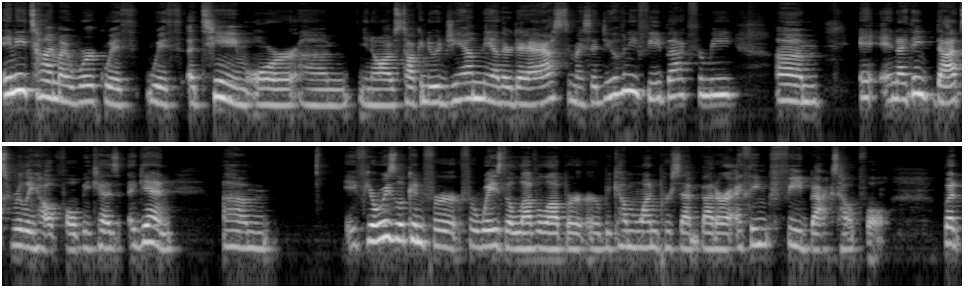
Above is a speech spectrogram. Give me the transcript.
anytime I work with with a team or um, you know, I was talking to a GM the other day. I asked him. I said, "Do you have any feedback for me?" Um, and, and, I think that's really helpful because again, um, if you're always looking for for ways to level up or, or become one percent better, I think feedback's helpful. But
